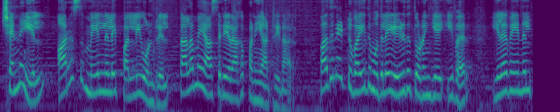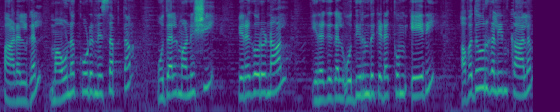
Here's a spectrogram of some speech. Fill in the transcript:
சென்னையில் அரசு மேல்நிலை பள்ளி ஒன்றில் தலைமை ஆசிரியராக பணியாற்றினார். பதினெட்டு வயது முதலே எழுதத் தொடங்கிய இவர் இளவேனில் பாடல்கள் மௌனக்கூடு நிசப்தம் முதல் மனுஷி பிறகொரு நாள் இறகுகள் உதிர்ந்து கிடக்கும் ஏரி அவதூறுகளின் காலம்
